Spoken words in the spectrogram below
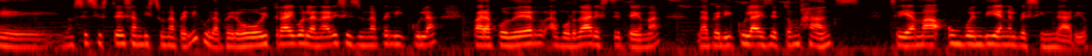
eh, no sé si ustedes han visto una película, pero hoy traigo el análisis de una película para poder abordar este tema. La película es de Tom Hanks, se llama Un buen día en el vecindario.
